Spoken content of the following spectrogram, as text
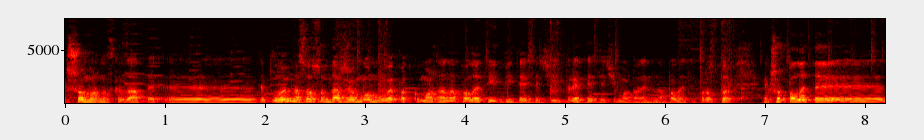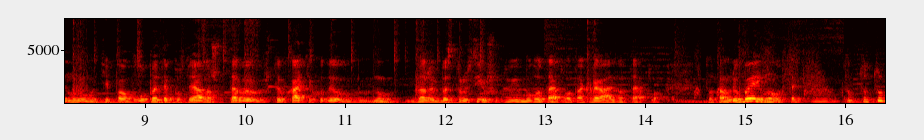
Що можна сказати? Е, Тепловим насосом навіть в моєму випадку можна напалити і 2000, і 3000 можна не напалити. Просто якщо палити, е, ну, типа, влупити постійно, щоб тебе щоб ти в хаті ходив, ну, навіть без трусів, щоб тобі було тепло, так реально тепло, то там любий, ну, так, тобто тут.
